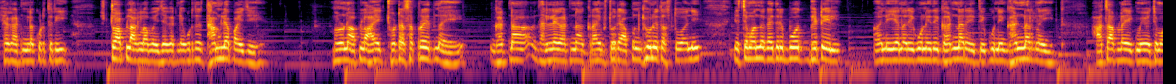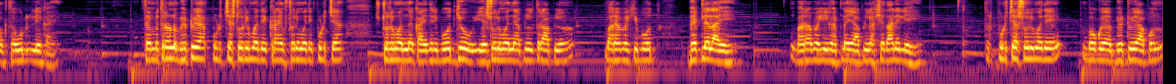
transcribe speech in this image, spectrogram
ह्या घटनेला कुठेतरी स्टॉप लागला पाहिजे. घटना कुठेतरी थांबल्या पाहिजे. म्हणून आपला हा एक छोटासा प्रयत्न आहे. घटना झालेल्या घटना क्राईम स्टोरी आपण घेऊन येत असतो आणि याच्यामधनं काहीतरी बोध भेटेल. आणि येणारे गुन्हे ते घडणार आहे ते गुन्हे घडणार नाहीत हाच आपला एकमेवाच्या मागचा उल्लेख आहे. तर मित्रांनो भेटूया पुढच्या स्टोरीमध्ये क्राईम स्टोरीमध्ये पुढच्या स्टोरीमधनं काहीतरी बोध घेऊ. या स्टोरीमध्ये आपल्याला तर आपल्याला बऱ्यापैकी बोध भेटलेला आहे. बऱ्यापैकी घटना ही आपल्या लक्षात आलेली आहे. तर पुढच्या स्टोरीमध्ये बघूया भेटूया आपण.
